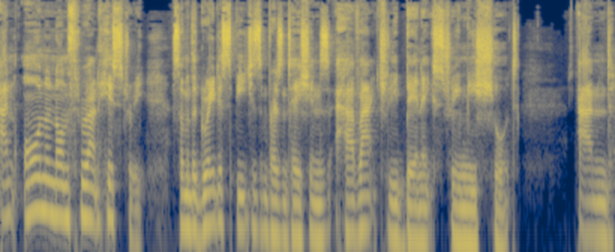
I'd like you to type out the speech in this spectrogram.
and on and on throughout history, some of the greatest speeches and presentations have actually been extremely short. And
